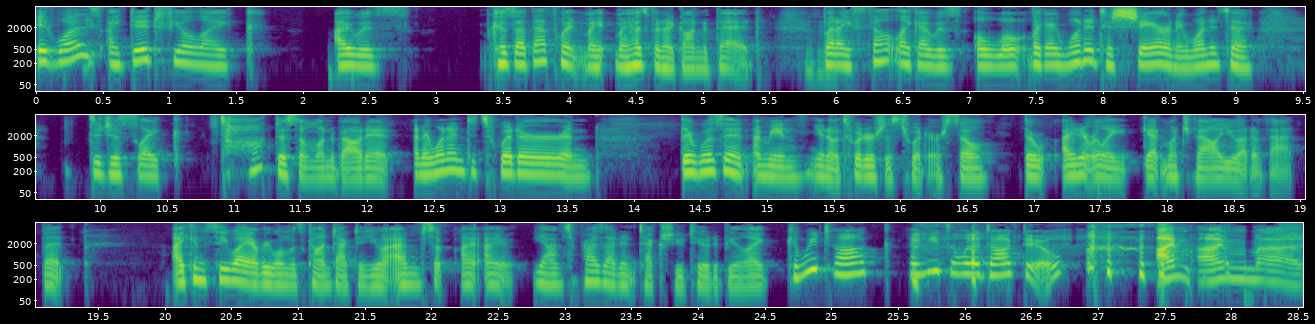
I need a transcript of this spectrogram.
It was. I did feel like I was because at that point my, my husband had gone to bed. Mm-hmm. but i felt like i was alone like i wanted to share and i wanted to to just like talk to someone about it. And i went onto twitter and there wasn't i mean you know twitter's just twitter. So there i didn't really get much value out of that. But i can see why everyone was contacting you. I'm so I, I yeah i'm surprised i didn't text you too to be like can we talk? I need someone to talk to. I'm i'm uh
